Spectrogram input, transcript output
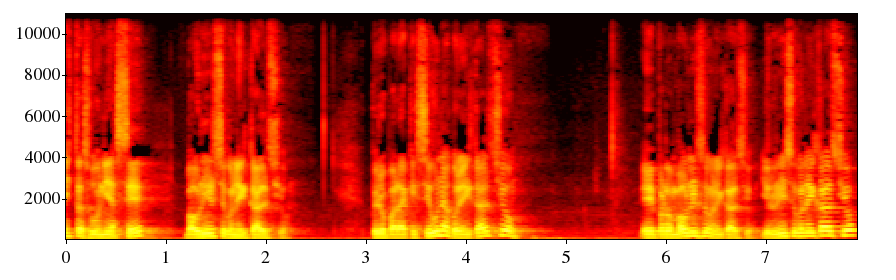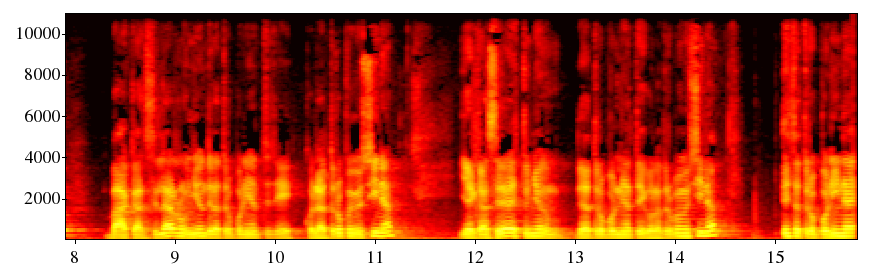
Esta subunidad C va a unirse con el calcio. Pero para que se una con el calcio, eh, perdón, va a unirse con el calcio. Y al unirse con el calcio, va a cancelar la unión de la troponina T con la tropomicina. Y al cancelar esta unión de la troponina T con la tropomicina, esta troponina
